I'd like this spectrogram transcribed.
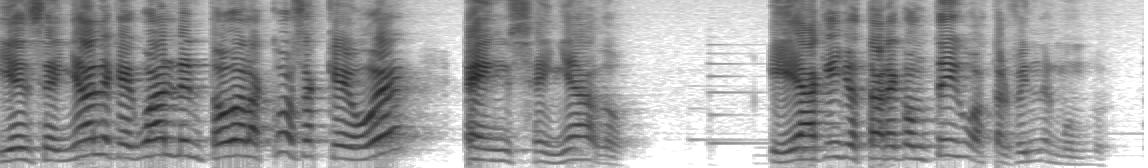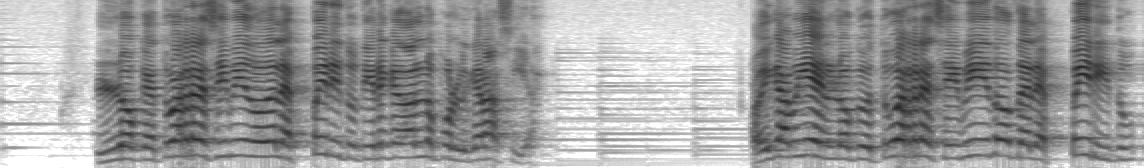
y enseñarle que guarden todas las cosas que os he enseñado. Y aquí yo estaré contigo hasta el fin del mundo. Lo que tú has recibido del Espíritu tienes que darlo por gracia. Oiga bien, lo que tú has recibido del Espíritu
